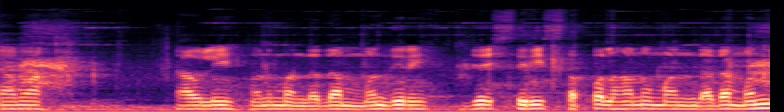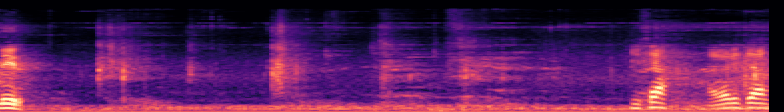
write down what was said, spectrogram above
આમાં સાવલી હનુમાન દાદા મંદિર જય શ્રી સફલ હનુમાન દાદા મંદિર ઈશા આગળ ચાલ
